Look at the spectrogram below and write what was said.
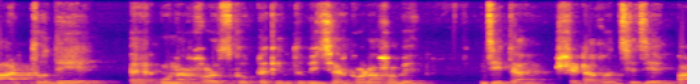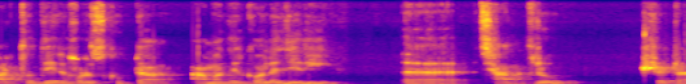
পার্থ দে ওনার হরস্কোপটা কিন্তু বিচার করা হবে। যেটা, সেটা হচ্ছে যে পার্থদের হরস্কোপটা আমাদের কলেজেরই ছাত্র। সেটা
